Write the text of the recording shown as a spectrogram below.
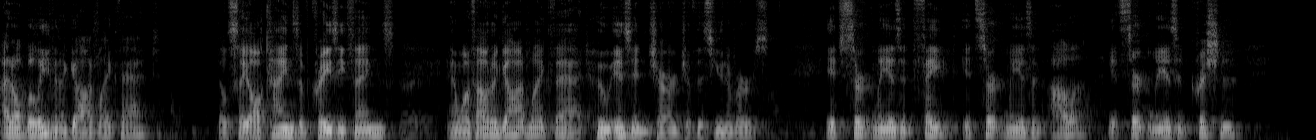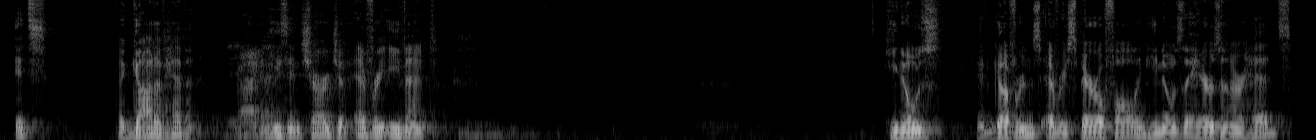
I don't believe in a God like that. They'll say all kinds of crazy things. Right. And without a God like that, who is in charge of this universe? It certainly isn't fate. It certainly isn't Allah. It certainly isn't Krishna. It's the God of heaven. Right. And He's in charge of every event. He knows and governs every sparrow falling. He knows the hairs on our heads.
